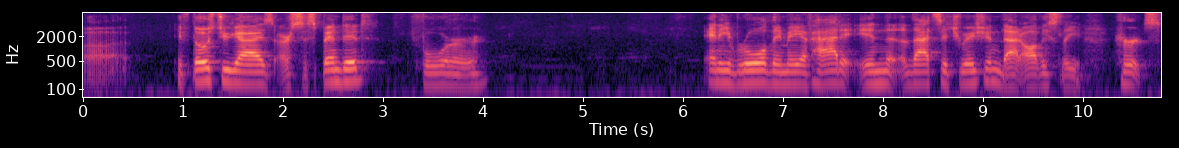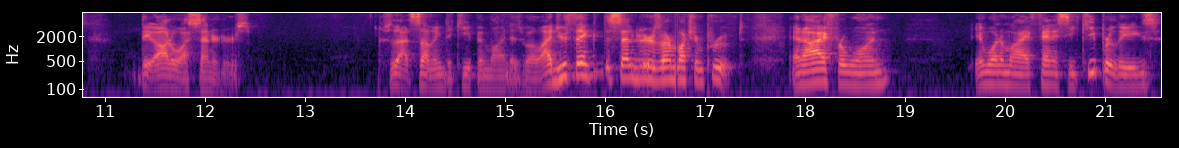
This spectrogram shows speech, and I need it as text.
Uh, if those two guys are suspended for any role they may have had in that situation, that obviously hurts the Ottawa Senators. So that's something to keep in mind as well. I do think the Senators are much improved. And I, for one, in one of my fantasy keeper leagues,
